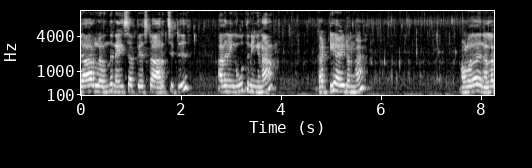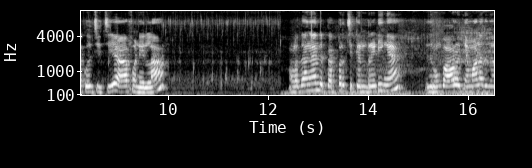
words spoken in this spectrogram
ஜாரில் வந்து நைஸாக பேஸ்ட்டாக அரைச்சிட்டு அதை நீங்கள் ஊற்றுனீங்கன்னா கட்டி ஆகிடுங்க அவ்வளோதான் இது நல்லா கொதிச்சிச்சு ஆஃப் பண்ணிடலாம். அவ்வளோதாங்க இந்த பெப்பர் சிக்கன் ரெடிங்க இது ரொம்ப ஆரோக்கியமானதுங்க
